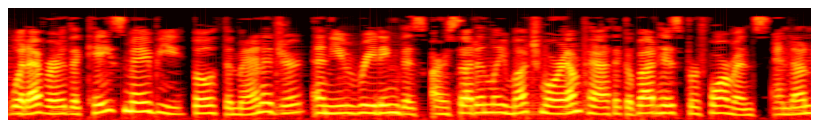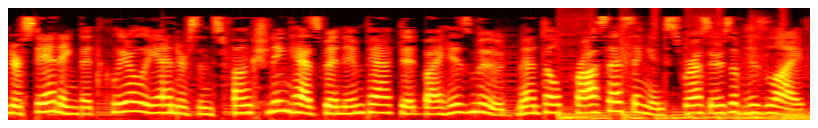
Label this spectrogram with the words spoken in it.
Whatever the case may be, both the manager, and you reading this, are suddenly much more empathic about his performance, and understanding that clearly Anderson's functioning has been impacted by his mood, mental processing and stressors of his life.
